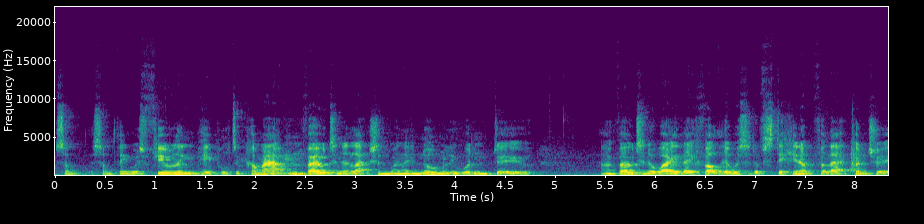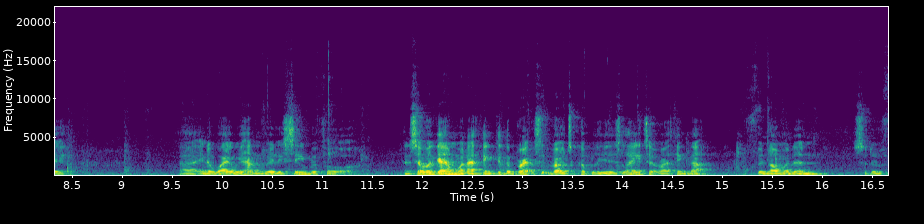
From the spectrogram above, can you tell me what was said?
some, something was fueling people to come out and vote in an election when they normally wouldn't do, and vote in a way they felt they were sort of sticking up for their country uh, in a way we hadn't really seen before. And so again, when I think of the Brexit vote a couple of years later, I think that phenomenon, sort of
